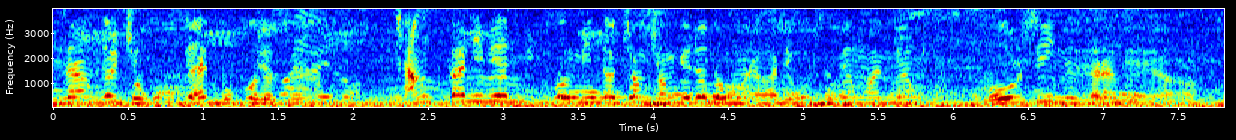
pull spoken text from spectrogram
이 사람들 조국도 핵 못 보셨어요? 잠깐이면 이거 민노총 정교조 동원해가지고 수백만 명 모을 수 있는 사람이에요.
